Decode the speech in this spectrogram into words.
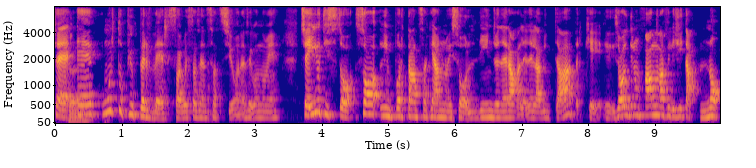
Cioè, okay. è molto più perversa questa sensazione, secondo me. Cioè, io ti sto, so l'importanza che hanno i soldi in generale nella vita, perché i soldi non fanno la felicità, no,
